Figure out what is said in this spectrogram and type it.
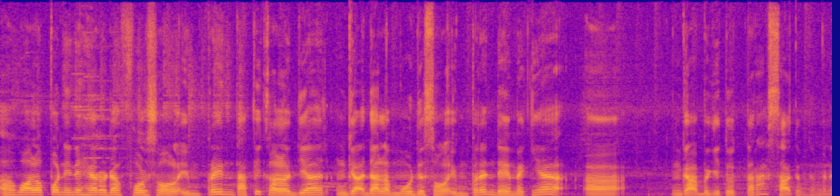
eh, walaupun ini hero udah full soul imprint, tapi kalau dia nggak dalam mode soul imprint, damage-nya eh, nggak begitu terasa teman-teman.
